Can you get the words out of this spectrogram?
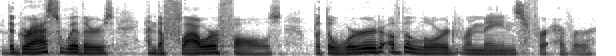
The grass withers and the flower falls, but the word of the Lord remains forever.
